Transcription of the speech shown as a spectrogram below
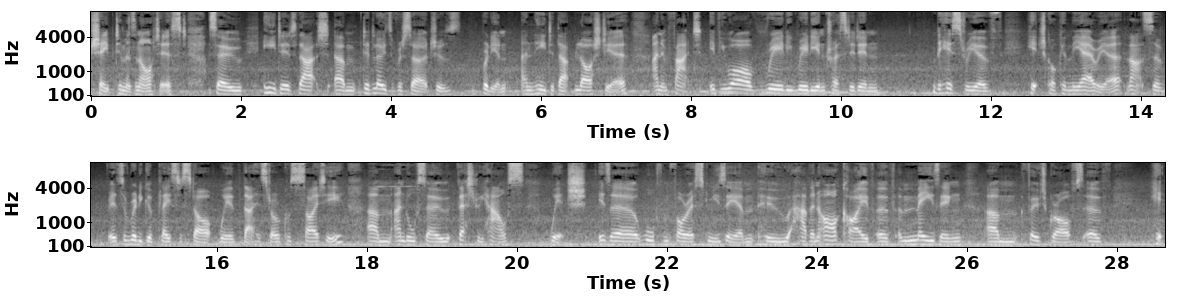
shaped him as an artist? So he did that, um, did loads of research. It was brilliant, and he did that last year. And in fact, if you are really, really interested in the history of Hitchcock in the area, that's a it's a really good place to start with that historical society, um, and also Vestry House, which is a Waltham Forest museum who have an archive of amazing um, photographs of hit,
